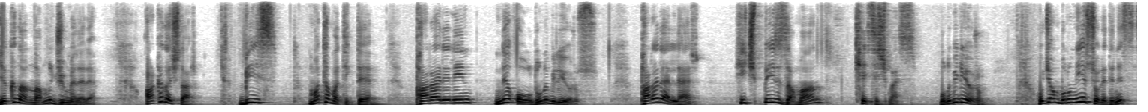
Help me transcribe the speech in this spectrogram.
yakın anlamlı cümlelere. Arkadaşlar biz matematikte paralelin ne olduğunu biliyoruz. Paraleller hiçbir zaman kesişmez. Bunu biliyorum. Hocam bunu niye söylediniz?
